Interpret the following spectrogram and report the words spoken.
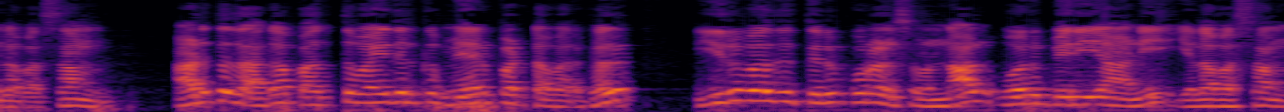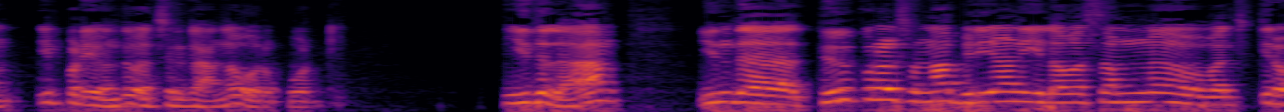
இலவசம். அடுத்ததாக பத்து வயதிற்கு மேற்பட்டவர்கள் இருபது திருக்குறள் சொன்னால் ஒரு பிரியாணி இலவசம். இப்படி வந்து வச்சிருக்காங்க ஒரு போட்டி. இதுல இந்த திருக்குறள் சொன்னா பிரியாணி இலவசம்னு வச்சுக்கிற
